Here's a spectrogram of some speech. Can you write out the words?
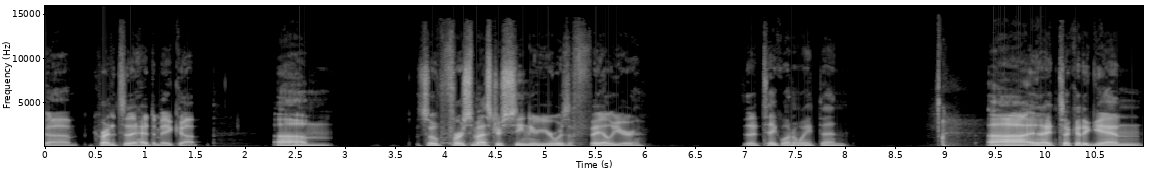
um, credits that I had to make up. Um, so first semester senior year was a failure. Did I take 108 then? Uh, and I took it again.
